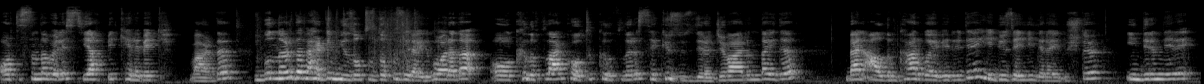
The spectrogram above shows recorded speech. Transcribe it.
ortasında böyle siyah bir kelebek vardı. Bunları da verdim 139 liraydı. Bu arada o kılıflar, koltuk kılıfları 800 lira civarındaydı. Ben aldım kargoya verildi 750 liraya düştü. İndirimleri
